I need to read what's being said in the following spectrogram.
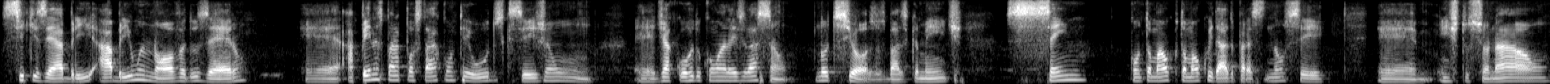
se quiser abrir, abrir uma nova do zero é, apenas para postar conteúdos que sejam é, de acordo com a legislação, noticiosos, basicamente, sem com tomar, tomar o cuidado para não ser é, institucional,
